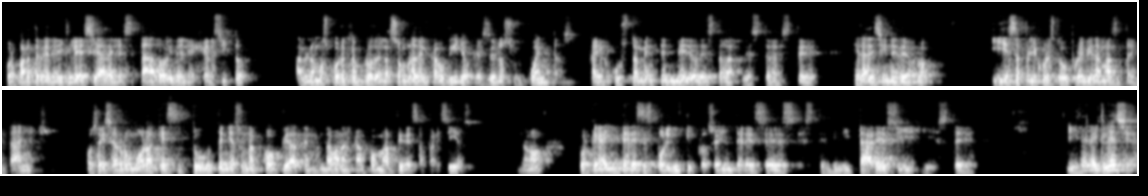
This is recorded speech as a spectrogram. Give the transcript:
por parte de la iglesia, del Estado y del ejército, hablamos, por ejemplo, de La sombra del caudillo, que es de los 50, cae justamente en medio de esta, de esta este, era de cine de oro, y esa película estuvo prohibida más de 30 años. O sea, y se rumora que si tú tenías una copia, te mandaban al campo Marte y desaparecías, ¿no? Porque hay intereses políticos, hay intereses este, militares y, y, este, y de la iglesia.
